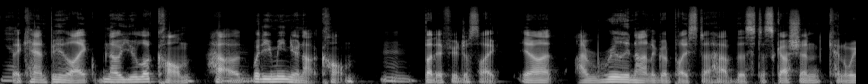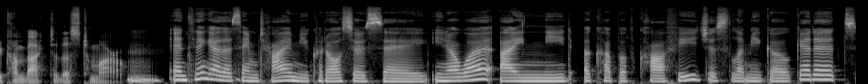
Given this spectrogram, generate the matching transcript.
They can't be like, no, you look calm. How, what do you mean you're not calm? But if you're just like, you know what, I'm really not in a good place to have this discussion. Can we come back to this tomorrow? And think at the same time, you could also say, you know what? I need a cup of coffee. Just let me go get it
